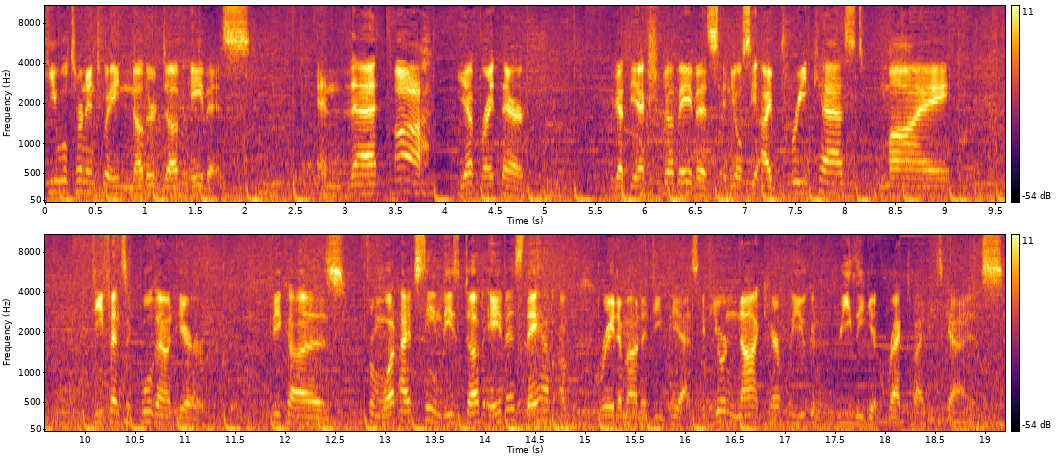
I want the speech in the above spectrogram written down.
he will turn into another Dove Avis. And that, ah, yep, right there. We got the extra Dove Avis, and you'll see I precast my defensive cooldown here, because from what I've seen, these Dove Avis, they have a great amount of DPS. If you're not careful, you can really get wrecked by these guys.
